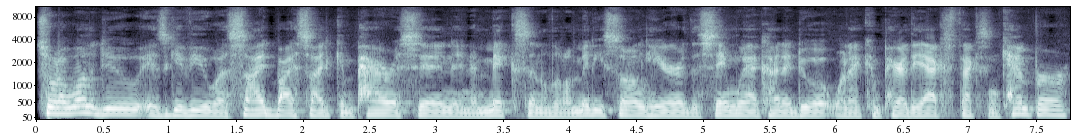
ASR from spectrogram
So what I want to do is give you a side-by-side -side comparison and a mix and a little MIDI song here, the same way I kind of do it when I compare the Axe-Fx and Kemper.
